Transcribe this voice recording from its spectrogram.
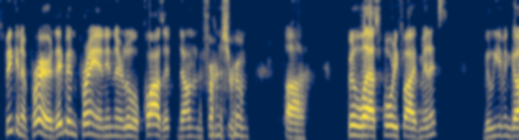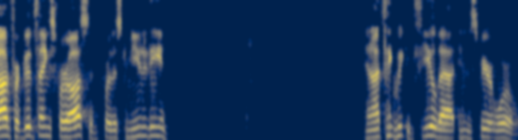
Speaking of prayer, they've been praying in their little closet down in the furnace room uh, for the last 45 minutes, believing God for good things for us and for this community. And I think we can feel that in the spirit world,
